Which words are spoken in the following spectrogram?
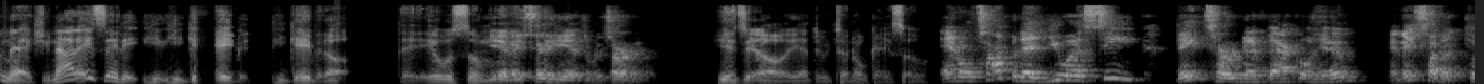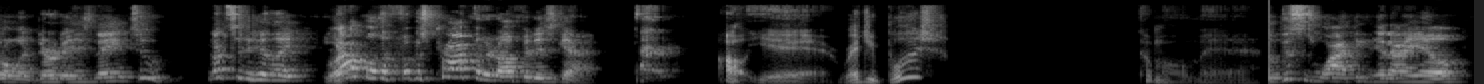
let me ask you. Now they said he, he gave it, he gave it up. It was some. Yeah, they said he had to return it. He had to. Oh, he had to return. Okay, so. And on top of that, USC they turned their back on him and they started throwing dirt at his name too. And I'm sitting here like, right. y'all motherfuckers profited off of this guy. Oh yeah, Reggie Bush. Come on, man. But this is why I think NIL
